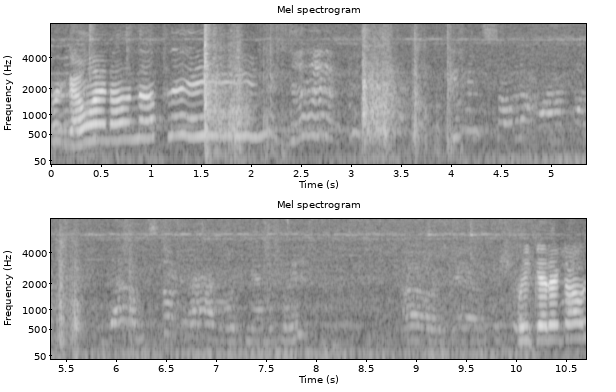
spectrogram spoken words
We're going on the plane. Even soda hot that I'm still gonna have with me on the plane. Oh yeah, for sure. We get to go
